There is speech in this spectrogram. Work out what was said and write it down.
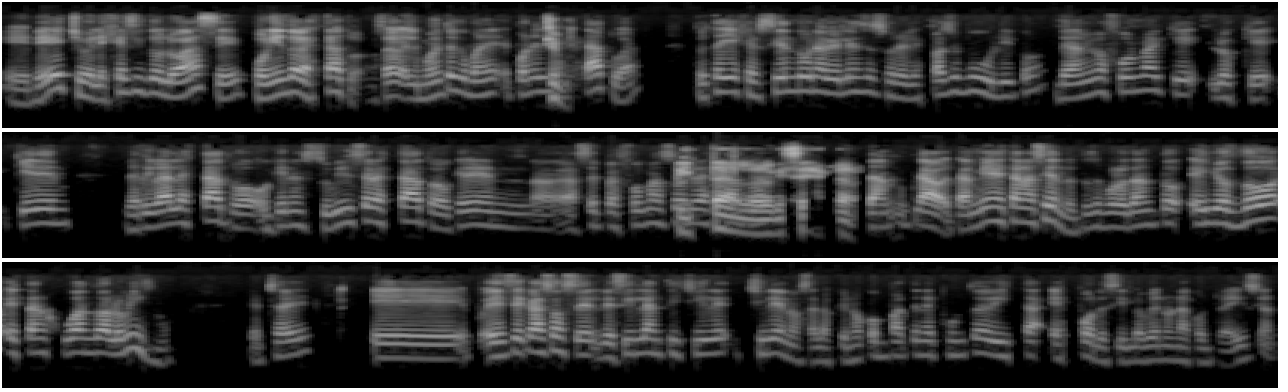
Eh, de hecho, el ejército lo hace poniendo la estatua. O sea, el momento que pone, pone Sí. la estatua, tú estás ejerciendo una violencia sobre el espacio público de la misma forma que los que quieren derribar la estatua o quieren subirse a la estatua o quieren ah, hacer performance sobre la pintarlo, estatua, lo que sea, claro. tam- claro, también están haciendo. Entonces, por lo tanto, ellos dos están jugando a lo mismo. ¿Cachai? Eh, en ese caso, decirle anti-chilenos a los que no comparten el punto de vista es, por decirlo bien, una contradicción.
